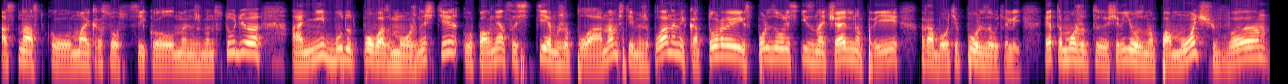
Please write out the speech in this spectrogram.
оснастку Microsoft SQL Management Studio, они будут по возможности выполняться с тем же планом, с теми же планами, которые использовались изначально при работе пользователей. Это может серьезно помочь в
